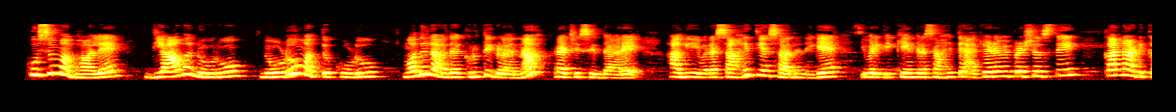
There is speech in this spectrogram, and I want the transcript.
ಕುಸುಮ ಬಾಲೆ, ದ್ಯಾವನೂರು, ನೋಡು ಮತ್ತು ಕೂಡು ಮೊದಲಾದ ಕೃತಿಗಳನ್ನ ರಚಿಸಿದ್ದಾರೆ. ಹಾಗೆ ಇವರ ಸಾಹಿತ್ಯ ಸಾಧನೆಗೆ ಇವರಿಗೆ ಕೇಂದ್ರ ಸಾಹಿತ್ಯ ಅಕಾಡೆಮಿ ಪ್ರಶಸ್ತಿ, ಕರ್ನಾಟಕ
